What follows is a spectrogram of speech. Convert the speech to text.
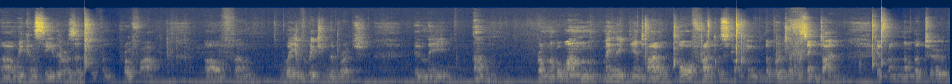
uh, we can see there is a different profile of um, wave reaching the bridge. In the um, run number one, mainly the entire bore front is striking the bridge at the same time. In run number two,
